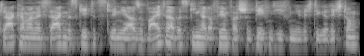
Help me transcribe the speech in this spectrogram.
klar kann man nicht sagen, das geht jetzt linear so weiter, aber es ging halt auf jeden Fall schon definitiv in die richtige Richtung.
